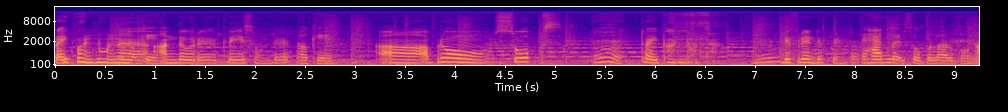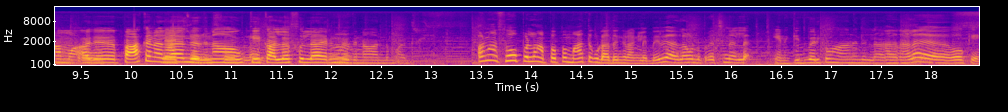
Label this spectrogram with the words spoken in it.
ட்ரை பண்ணணும்னு. அந்த ஒரு கிரேஸ் உண்டு. ஓகே அப்புறம் சோப்ஸ் ட்ரை பண்ணணும். டிஃப்ரெண்ட் டிஃப்ரெண்ட் ஹேண்ட்மேட் சோப்பெல்லாம் இருக்கும். ஆமா அது பார்க்க நல்லா இருந்ததுன்னா ஓகே கலர்ஃபுல்லா இருந்ததுன்னா அந்த மாதிரி. ஆனா சோப்பெல்லாம் அப்பப்போ மாற்றக்கூடாதுங்கிறாங்களே பேபி அதெல்லாம் ஒன்றும் பிரச்சனை இல்லை. எனக்கு இது வரைக்கும் ஆனதில்ல அதனால ஓகே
